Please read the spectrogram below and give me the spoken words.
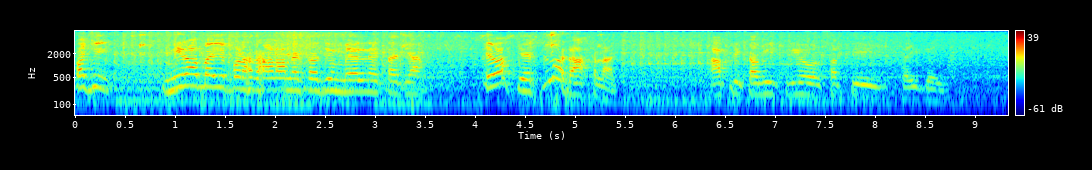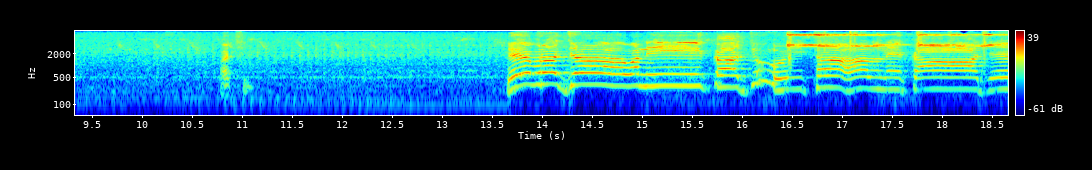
પછી મીરાબાઈએ પણ રાણાને નેતાજી, મેલ તજ્યા એવા કેટલા દાખલા છે. આપણી કવિત્રીઓ સતી થઈ ગઈ. પછી હે વ્રજવની કાજો વિઠ્ઠલ ને કાજે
